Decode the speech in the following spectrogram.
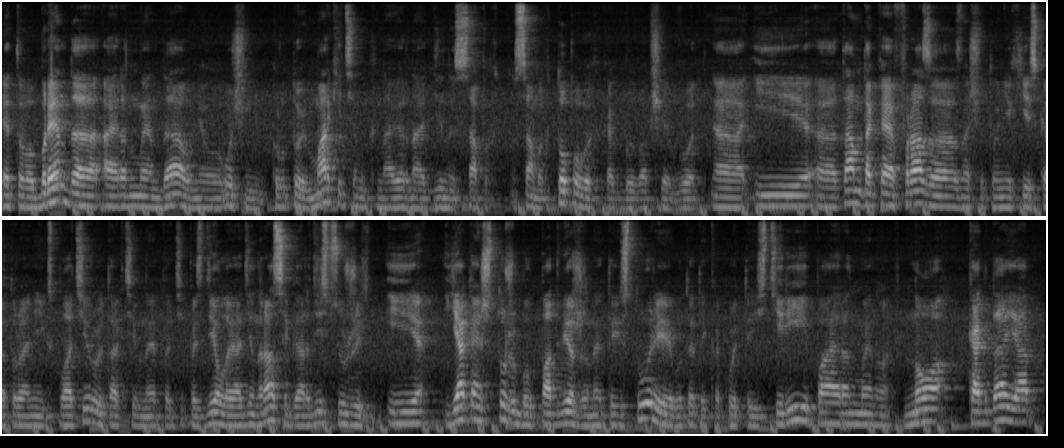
этого бренда Ironman, да, у него очень крутой маркетинг, наверное, один из самых, самых топовых, как бы вообще, вот. И там такая фраза, значит, у них есть, которую они эксплуатируют активно, это типа сделай один раз и гордись всю жизнь. И я, конечно, тоже был подвержен этой истории, вот этой какой-то истерии по Ironman, но когда я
